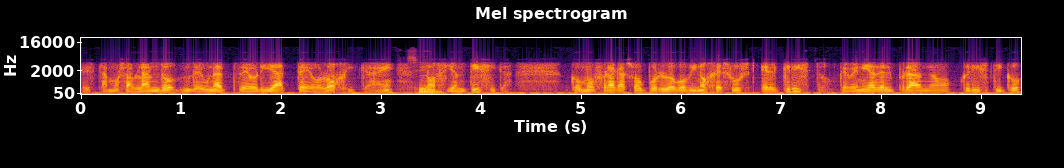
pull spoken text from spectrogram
estamos hablando de una teoría teológica, ¿eh? no científica. Como fracasó, pues luego vino Jesús el Cristo, que venía del plano crístico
